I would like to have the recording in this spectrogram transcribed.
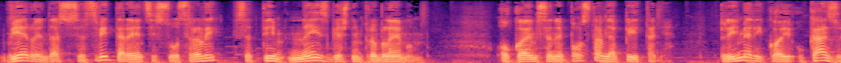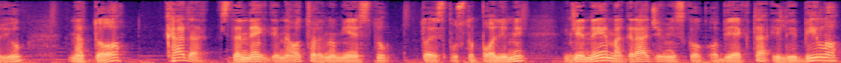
Vjerujem da su se svi terenci susreli sa tim neizbješnim problemom o kojem se ne postavlja pitanje. Primjeri koji ukazuju na to kada ste negdje na otvorenom mjestu, to je pustopoljini, gdje nema građevinskog objekta ili bilo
